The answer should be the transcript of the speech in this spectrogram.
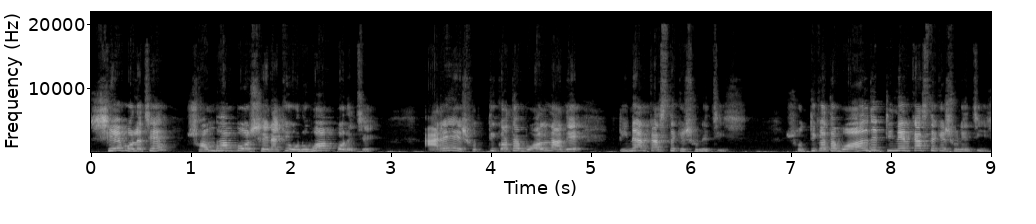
সে বলেছে, সম্ভাব্য সে নাকি অনুভব করেছে। আরে, সত্যি কথা বল না যে টিনার কাছ থেকে শুনেছিস। সত্যি কথা বল যে টিনের কাছ থেকে শুনেছিস।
